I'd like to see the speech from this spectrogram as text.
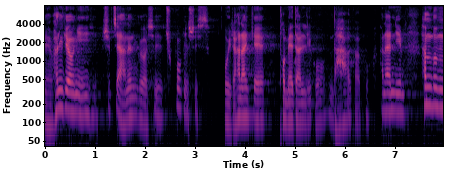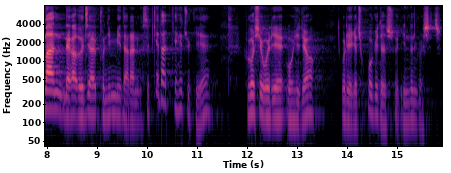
예, 환경이 쉽지 않은 것이 축복일 수 있어요. 오히려 하나님께 더 매달리고 나아가고 하나님 한 분만 내가 의지할 분입니다라는 것을 깨닫게 해주기에 그것이 오히려 우리에게 축복이 될 수 있는 것이죠.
